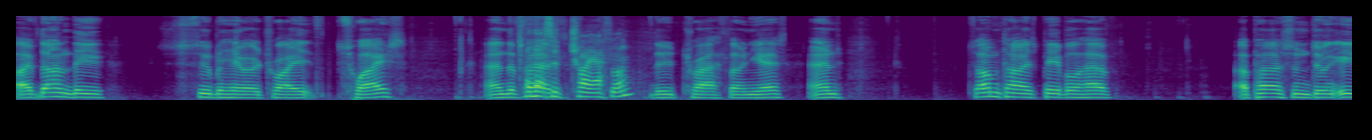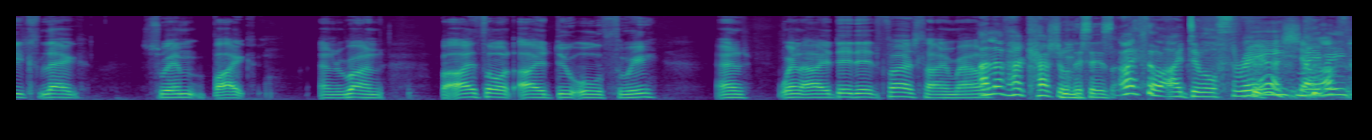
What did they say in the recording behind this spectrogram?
I've done the superhero try twice, and the first, Oh, that's a triathlon. the triathlon, yes, and sometimes people have a person doing each leg, swim, bike, and run, but I thought I'd do all three, and when I did it first time round, I love how casual hmm. this is. I thought I'd do all three, Yeah, maybe.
